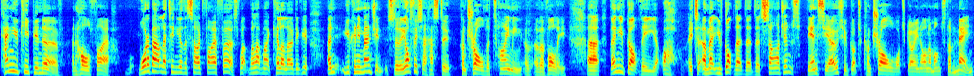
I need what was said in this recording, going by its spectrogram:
Can you keep your nerve and hold fire? What about letting the other side fire first? Well, well, that might kill a load of you. And you can imagine, so the officer has to control the timing of, of a volley. Uh, then you've got the, uh, oh, it's, um, you've got the, the, the sergeants, the NCOs, who've got to control what's going on amongst the men.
